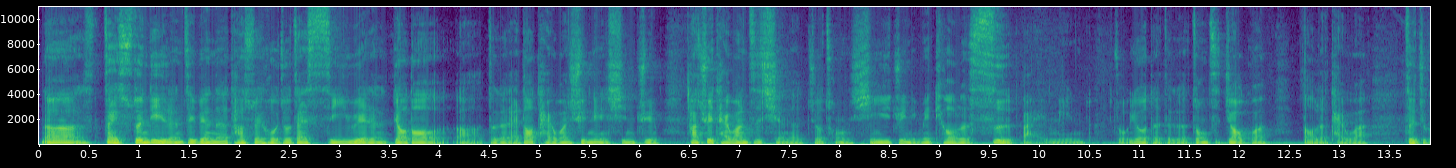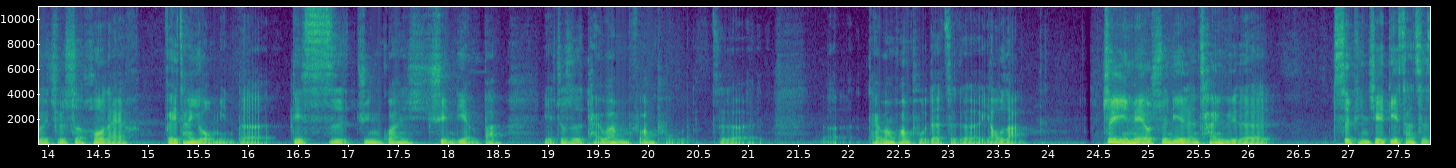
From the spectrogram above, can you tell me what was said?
那在孙立人这边呢，他随后就在十一月调到啊、这个来到台湾训练新军。他去台湾之前呢，就从新一军里面挑了四百名左右的这个种子教官到了台湾。这几个就是后来非常有名的第四军官训练班，也就是台湾黄埔这个呃台湾黄埔的这个摇篮。至于没有孙立人参与的四平街第三次。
